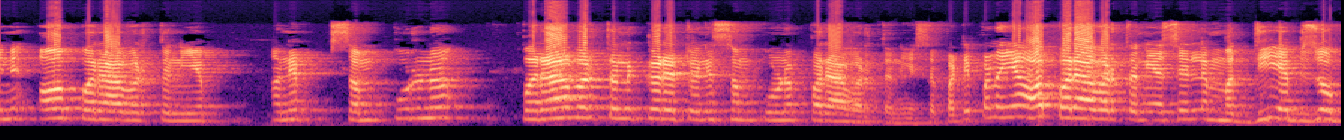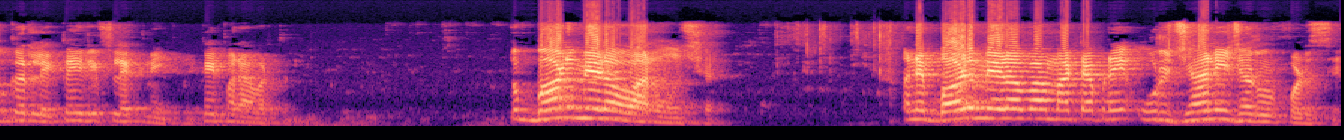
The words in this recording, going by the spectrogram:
એને અપરાવર્તનીય અને સંપૂર્ણ પરાવર્તન કરે તો એને સંપૂર્ણ પરાવર્તનીય સપાટી. પણ અહીંયા અપરાવર્તનીય છે એટલે મધ્ય એબ્ઝોર્બ કરી લે, કઈ રિફ્લેક્ટ નહીં કરે, કઈ પરાવર્તન તો બળ મેળવવાનું છે. અને બળ મેળવવા માટે આપણે ઉર્જાની જરૂર પડશે.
